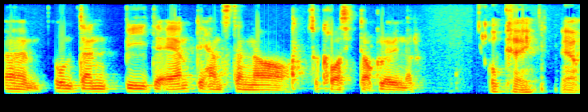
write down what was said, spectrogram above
Ähm, und dann bei der Ernte haben sie dann noch so quasi Taglöhner. Okay, ja.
